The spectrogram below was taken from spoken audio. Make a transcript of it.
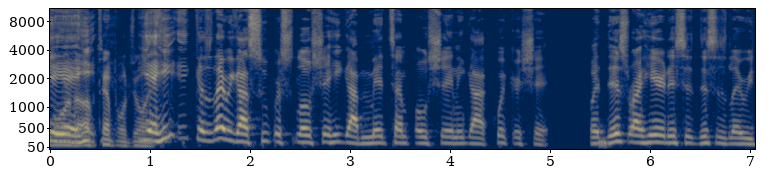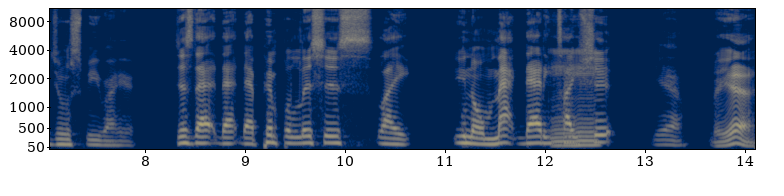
Yeah, yeah, of the he- up tempo joint. Yeah, he because Larry got super slow shit. He got mid tempo shit and he got quicker shit. But this right here, this is this is Larry June's speed right here. Just that that that pimpalicious like you know Mac Daddy type Mhm. shit. Yeah. But yeah,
